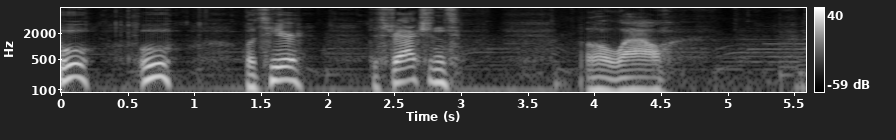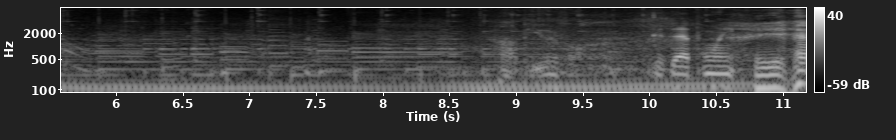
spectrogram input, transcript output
ooh, ooh. What's here? Distractions. Oh, wow. Oh, beautiful. At that point. Yeah.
